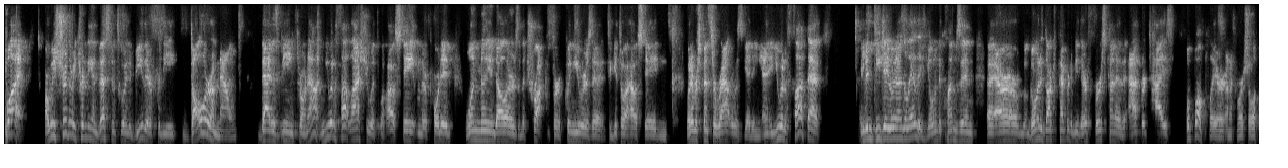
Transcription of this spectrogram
But are we sure the return of the investment is going to be there for the dollar amount that is being thrown out? And you would have thought last year with Ohio State and they reported $1 million in the truck for Quinn Ewers to, to get to Ohio State and whatever Spencer Rattler was getting. And you would have thought that even DJ Uiagalelei going to Clemson uh, or going to Dr. Pepper to be their first kind of advertised football player on a commercial,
